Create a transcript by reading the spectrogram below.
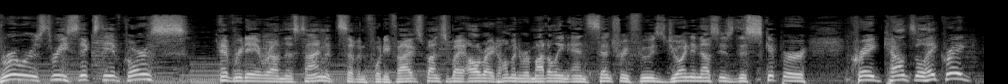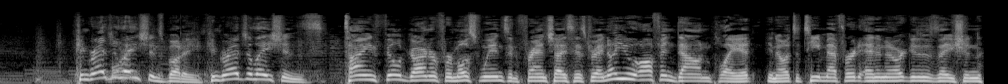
Brewers 360, of course. Every day around this time at 745, sponsored by All Right Home and Remodeling and Century Foods. Joining us is the skipper, Craig Counsell. Hey, Craig, congratulations, buddy. Congratulations. Tying Phil Garner for most wins in franchise history. I know you often downplay it. You know, it's a team effort and an organization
